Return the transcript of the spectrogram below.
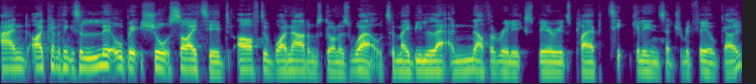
And I kind of think it's a little bit short sighted after Wijnaldum's gone as well to maybe let another really experienced player, particularly in central midfield, go.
